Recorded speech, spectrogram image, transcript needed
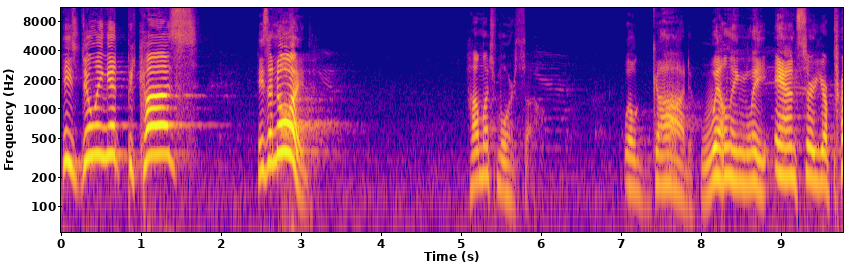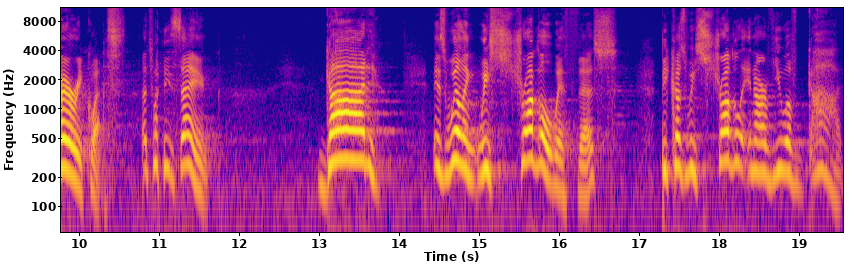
He's doing it because he's annoyed. How much more so will God willingly answer your prayer requests? That's what he's saying. God is willing. We struggle with this because we struggle in our view of God.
